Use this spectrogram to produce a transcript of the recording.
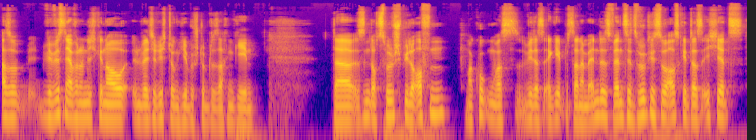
also wir wissen ja einfach noch nicht genau, in welche Richtung hier bestimmte Sachen gehen. Da sind noch zwölf Spiele offen. Mal gucken, was, wie das Ergebnis dann am Ende ist. Wenn es jetzt wirklich so ausgeht, dass ich jetzt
